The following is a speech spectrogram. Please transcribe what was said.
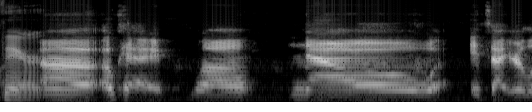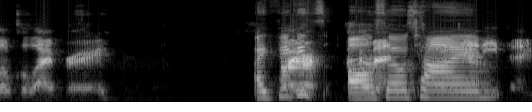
Fair. Uh, okay. Well, now it's at your local library. I think I it's also recommend going to time Anything.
